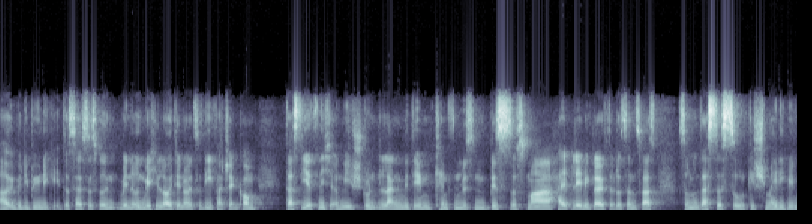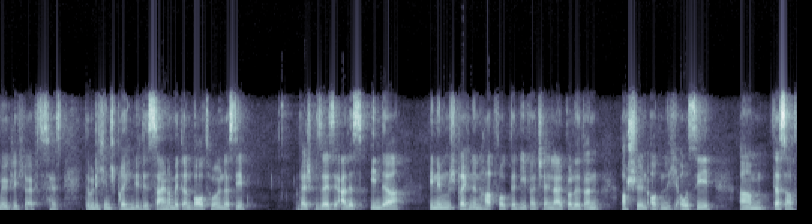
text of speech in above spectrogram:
äh, über die Bühne geht. Das heißt, dass wenn, irgendwelche Leute neu zu DeFi-Chain kommen, dass die jetzt nicht irgendwie stundenlang mit dem kämpfen müssen, bis das mal halblebig läuft oder sonst was, sondern dass das so geschmeidig wie möglich läuft. Das heißt, da würde ich entsprechende Designer mit an Bord holen, dass die beispielsweise alles in der in dem entsprechenden Hardfork der DeFi Chain Light Wallet dann auch schön ordentlich aussieht, ähm, dass auch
